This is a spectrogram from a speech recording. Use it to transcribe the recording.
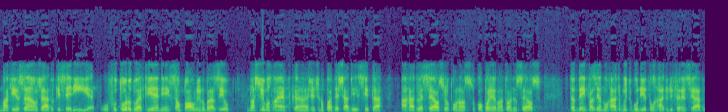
uma visão já do que seria o futuro do FM em São Paulo e no Brasil. Nós tínhamos na época, a gente não pode deixar de citar a Rádio Excelsior, com o nosso companheiro Antônio Celso, também fazendo um rádio muito bonito, um rádio diferenciado.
